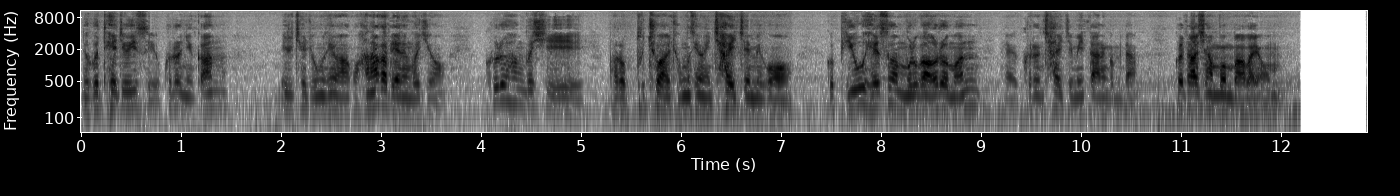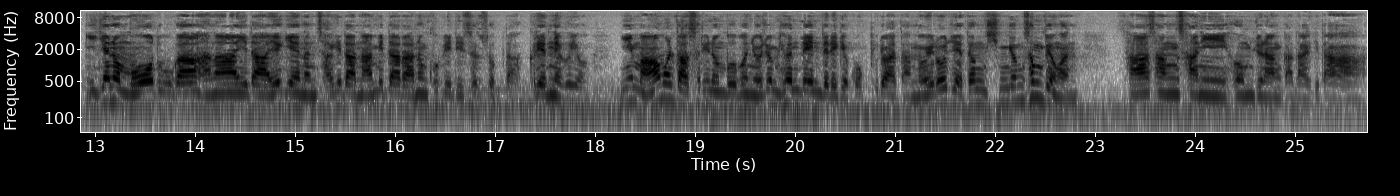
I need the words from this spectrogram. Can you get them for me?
느긋해져 있어요. 그러니까 일체 중생하고 하나가 되는 거죠. 그러한 것이 바로 부처와 중생의 차이점이고 그 비유해서 물과 얼음은 예, 그런 차이점이 있다는 겁니다. 그 다시 한번 봐봐요. 이제는 모두가 하나이다. 여기에는 자기다 남이다라는 구별이 있을 수 없다. 그랬네 그요. 이 마음을 다스리는 법은 요즘 현대인들에게 꼭 필요하다. 노이로제 등 신경성병은 사상산이 험준한 까닭이다.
